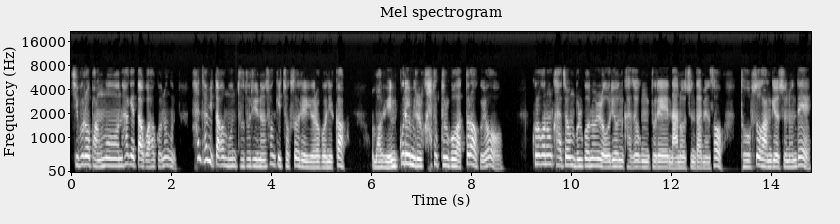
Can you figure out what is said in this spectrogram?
집으로 방문하겠다고 하고는 한참 있다가 문 두드리는 손기척 소리를 열어보니까 막 웬 꾸레미를 가득 들고 왔더라고요. 그러고는 가져온 물건을 어려운 가정들에 나눠준다면서 덥석 안겨주는데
